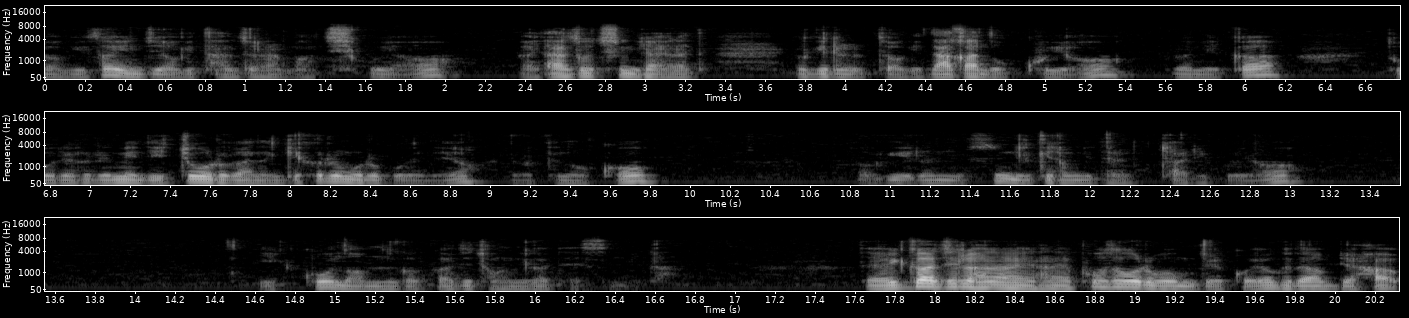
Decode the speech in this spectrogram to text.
여기서 이제 여기 단수를 한 방 치고요. 아니, 단수 치는 게 아니라 여기를 저기 나가 놓고요. 그러니까 돌의 흐름이 이쪽으로 가는 게 흐름으로 보이네요. 이렇게 놓고 여기 이런 순 이렇게 정리될 자리고요. 있고 넘는 것까지 정리가 됐습니다. 자, 여기까지를 하나의, 하나의 포석으로 보면 될 거예요. 그 다음 이제 하,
